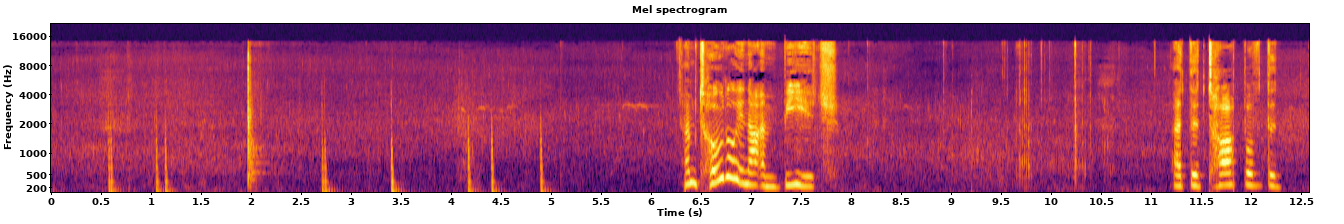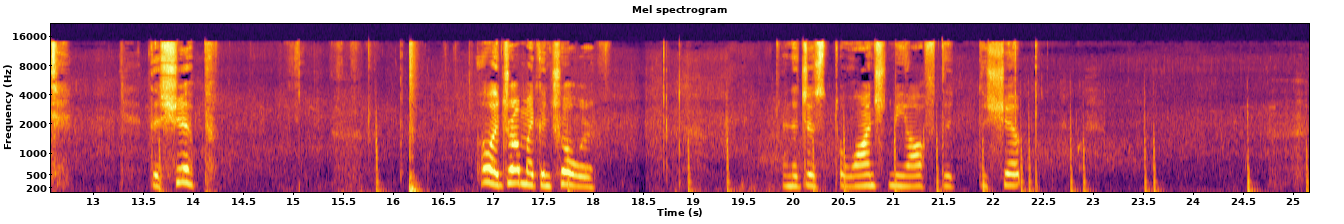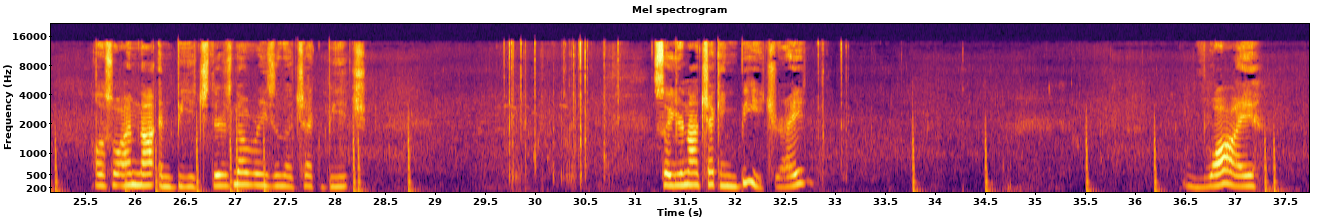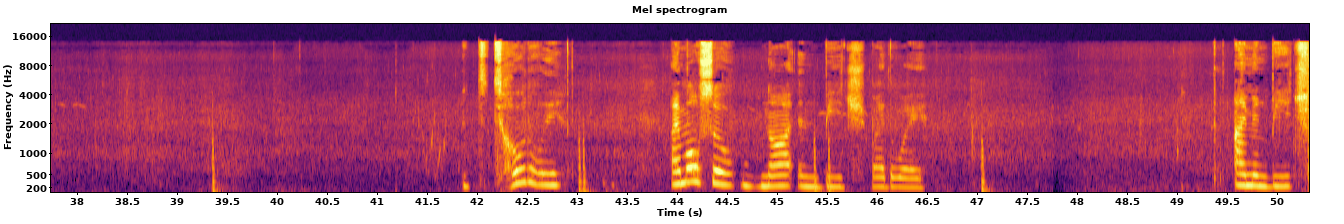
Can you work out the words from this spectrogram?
I'm totally not in beach. At the top of the the ship. Oh, I dropped my controller. And it just launched me off the, the ship. Also, I'm not in beach. There's no reason to check beach. So you're not checking beach, right? Why? Totally. I'm also not in beach, by the way. I'm in beach.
